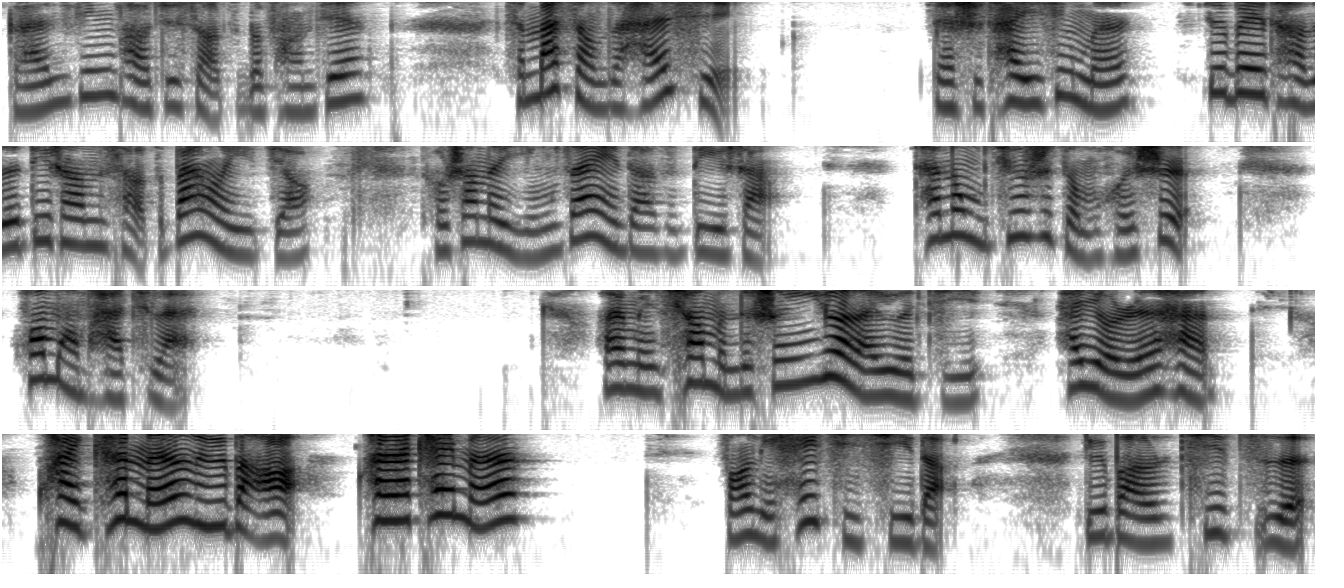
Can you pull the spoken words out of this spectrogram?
赶紧跑去嫂子的房间，想把嫂子喊醒。但是他一进门，就被躺在地上的嫂子绊了一跤，头上的银簪也掉在地上。他弄不清是怎么回事，慌忙爬起来。外面敲门的声音越来越急，还有人喊：“快开门，吕宝，快来开门！”房里黑漆漆的。吕宝的妻子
